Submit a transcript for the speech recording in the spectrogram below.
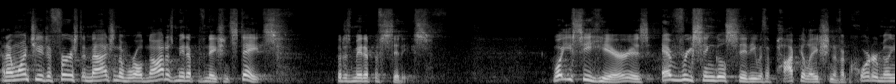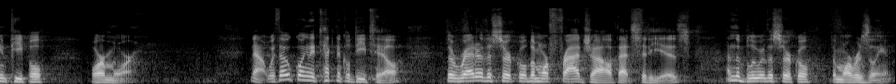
And I want you to first imagine the world not as made up of nation states, but as made up of cities. What you see here is every single city with a population of a quarter million people or more. Now, without going into technical detail, the redder the circle, the more fragile that city is, and the bluer the circle, the more resilient.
